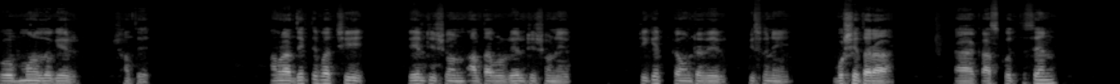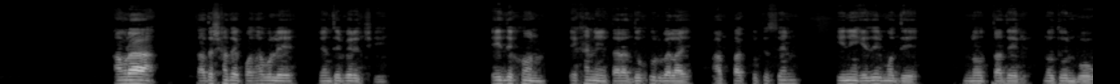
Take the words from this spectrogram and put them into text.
খুব মনোযোগের সাথে। আমরা দেখতে পাচ্ছি রেল স্টেশন আলতাপুর রেল স্টেশনের টিকিট কাউন্টারের পিছনে বসে তারা কাজ করতেছেন। আমরা তাদের সাথে কথা বলে জানতে পেরেছি। এই দেখুন, এখানে তারা দুপুরবেলায় ভাত পাক করতেছেন। ইনি এদের মধ্যে তাদের নতুন বউ।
